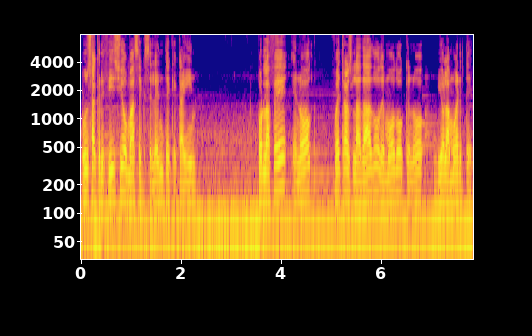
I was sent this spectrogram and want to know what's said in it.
un sacrificio más excelente que Caín. Por la fe, Enoch fue trasladado de modo que no vio la muerte,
